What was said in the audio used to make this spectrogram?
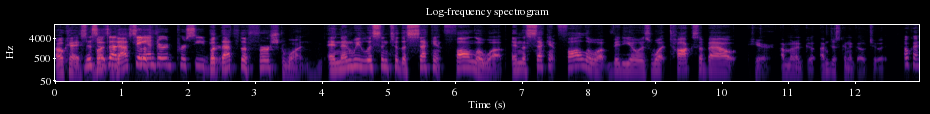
Okay. This but is a that's the standard procedure. But that's the first one. And then we listen to the second follow up. And the second follow up video is what talks about here. I'm going to go, I'm just going to go to it. okay.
